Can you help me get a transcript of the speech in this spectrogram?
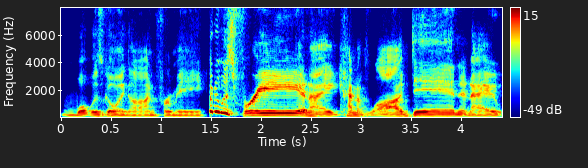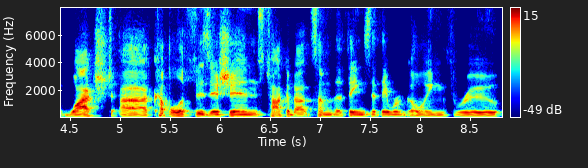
what was going on for me. But it was free, and I kind of logged in and I watched a couple of physicians talk about some of the things that they were going through.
